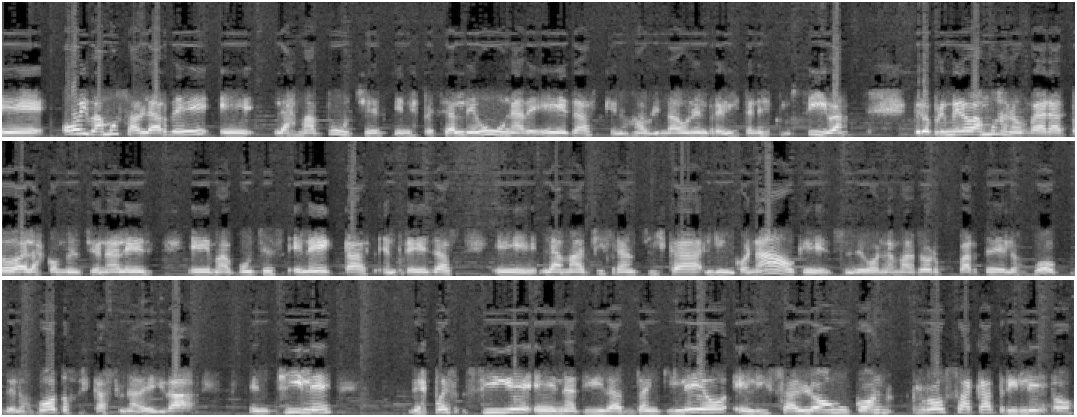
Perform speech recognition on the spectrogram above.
Eh, hoy vamos a hablar de eh, las mapuches, y en especial de una de ellas, que nos ha brindado una entrevista en exclusiva, pero primero vamos a nombrar a todas las convencionales eh, mapuches electas, entre ellas la machi Francisca Linconao, que se llevó la mayor parte de los, de los votos, es casi una deidad en Chile, Después sigue Natividad Tranquileo, Elisa Long con Rosa Catrileo,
